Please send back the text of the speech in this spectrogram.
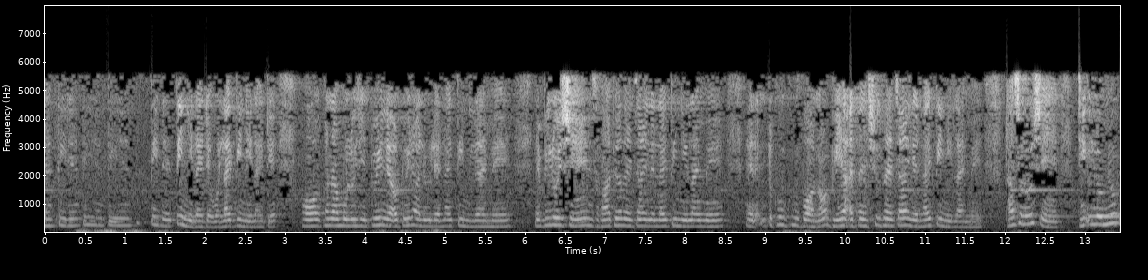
လည်းတိတယ်တိတယ်တိတယ်တိတယ်တိနေလိုက်တယ်ကိုလိုက်တိနေလိုက်တယ်ဟောခဏမလို့ရှင်တွေးလေတွေးတာလို့လည်းလိုက်တိနေလိုက်မယ်ပြီးလို့ရှင်စကားပြောတဲ့ကြားရင်လည်းလိုက်တိနေလိုက်မယ်အဲတခုခုပေါ့နော်ဘေးကအတန်ရှူတဲ့ကြားရင်လည်းလိုက်တိနေလိုက်မယ်ဒါဆိုလို့ရှင်ဒီအလိုမျိုး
